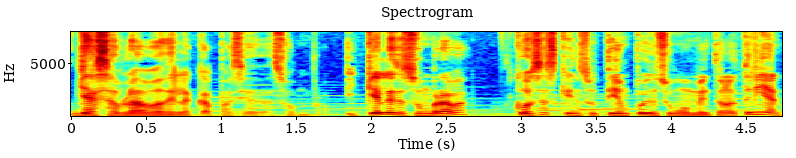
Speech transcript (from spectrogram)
ya se hablaba de la capacidad de asombro. ¿Y qué les asombraba? Cosas que en su tiempo y en su momento no tenían.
